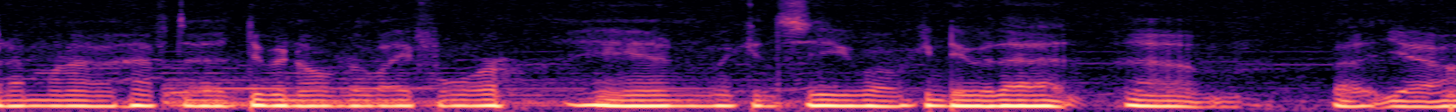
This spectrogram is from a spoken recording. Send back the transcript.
that I'm gonna have to do an overlay for and we can see what we can do with that. Um, but yeah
